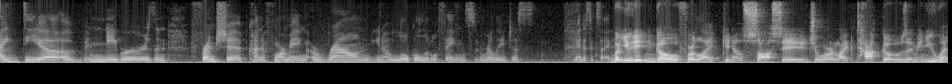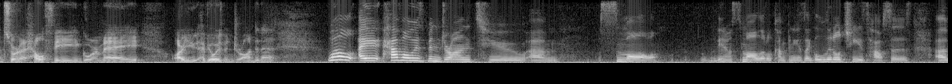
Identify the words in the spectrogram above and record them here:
idea of neighbors and friendship kind of forming around, you know, local little things really just made us excited. But you didn't go for like, you know, sausage or like tacos. I mean, you went sort of healthy, gourmet. Are you have you always been drawn to that? Well, I have always been drawn to um, small, you know, small little companies like little cheese houses, uh,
